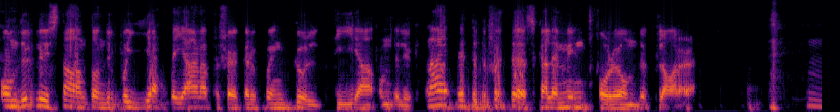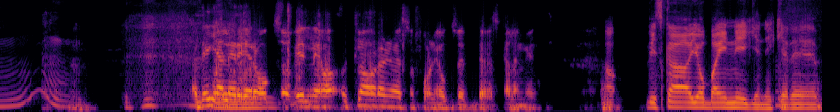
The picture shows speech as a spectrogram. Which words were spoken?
om du lyssnar Anton, du får jättegärna försöka. Du får en guldtia om du lyckas. Nej, vet du, du får ett dödskallemynt får du om du klarar det. Mm. Ja, Det gäller er också. Vill ni ha, klarar ni det så får ni också ett dödskallemynt. Vi ska jobba in i Nicke, det,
